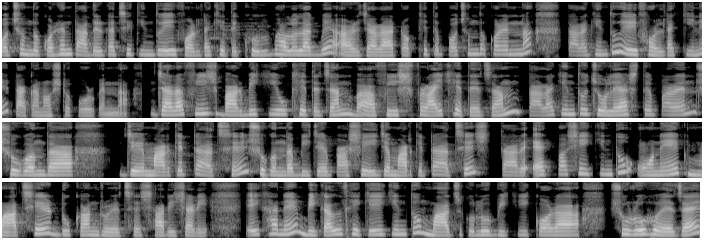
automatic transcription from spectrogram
পছন্দ করেন, তাদের কাছে কিন্তু এই ফলটা খেতে খুবই ভালো লাগবে। আর যারা টক খেতে পছন্দ করেন না, তারা কিন্তু এই ফলটা কিনে টাকা নষ্ট করবেন না। যারা ফিশ বারবিকিউ খেতে চান বা ফিশ ফ্রাই খেতে চান, তারা কিন্তু চলে আসতে পারেন সুগন্ধা যে মার্কেটটা আছে, সুগন্ধা বিচের পাশেই যে মার্কেটটা আছে, তার এক পাশেই কিন্তু অনেক মাছের দোকান রয়েছে সারি সারি। এইখানে বিকাল থেকেই কিন্তু মাছগুলো বিক্রি করা শুরু হয়ে যায়।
